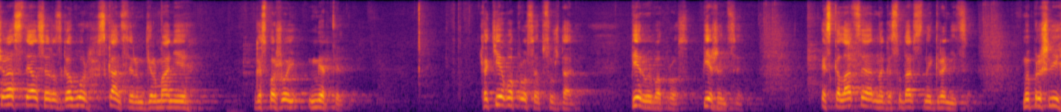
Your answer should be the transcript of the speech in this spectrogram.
Вчера состоялся разговор с канцлером Германии госпожой Меркель. Какие вопросы обсуждали? Первый вопрос – беженцы. Эскалация на государственной границе. Мы пришли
